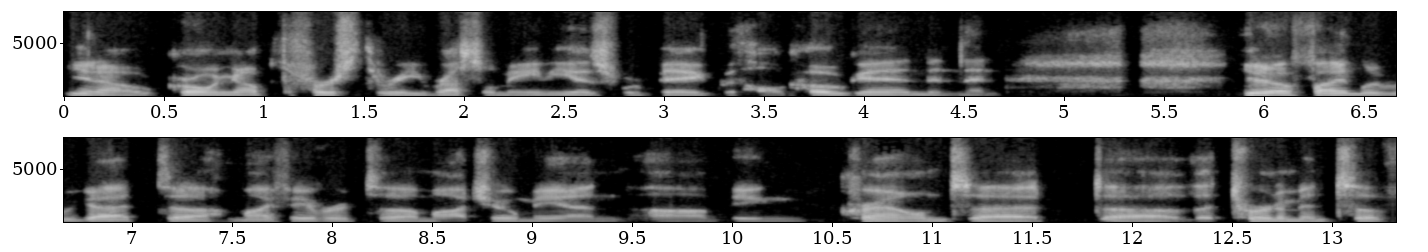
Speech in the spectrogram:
you know, growing up, the first three WrestleManias were big with Hulk Hogan, and then you know, finally we got uh, my favorite uh, Macho Man uh, being crowned uh, the tournament of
